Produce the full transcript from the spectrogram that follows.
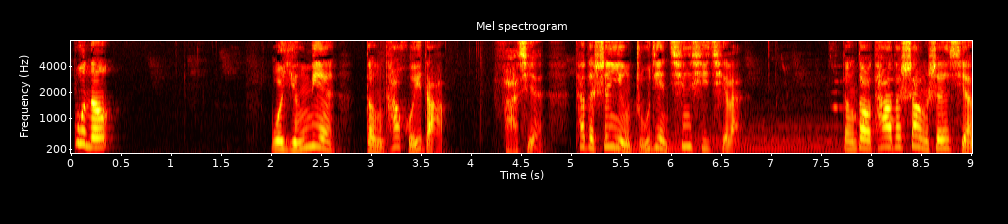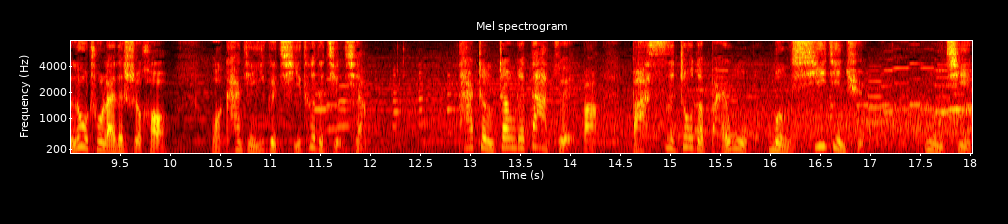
不能！”我迎面等他回答，发现他的身影逐渐清晰起来。等到他的上身显露出来的时候，我看见一个奇特的景象：他正张着大嘴巴，把四周的白雾猛吸进去。雾气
